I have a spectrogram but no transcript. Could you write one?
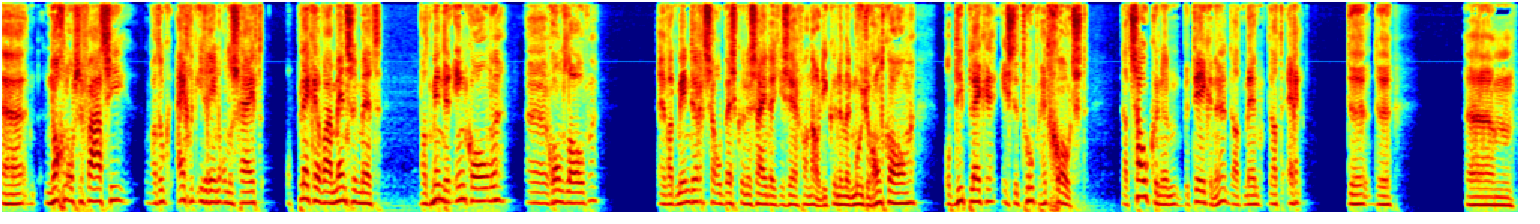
Uh, nog een observatie, wat ook eigenlijk iedereen onderschrijft. Op plekken waar mensen met wat minder inkomen uh, rondlopen. En wat minder zou best kunnen zijn dat je zegt van nou die kunnen met moeite rondkomen. Op die plekken is de troep het grootst. Dat zou kunnen betekenen dat, men, dat er de, de, um,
